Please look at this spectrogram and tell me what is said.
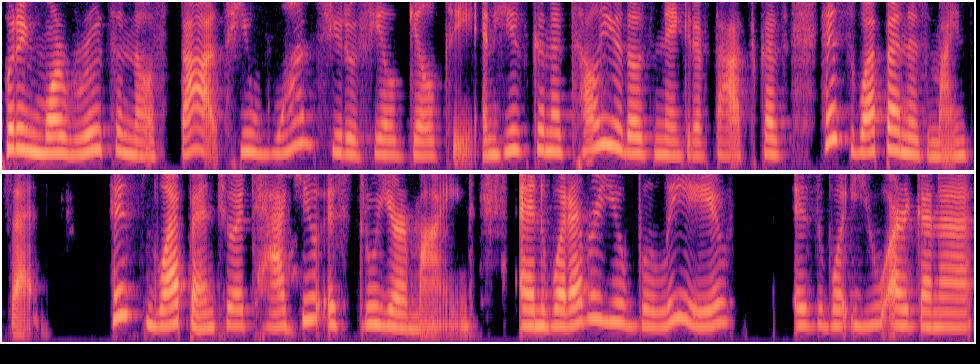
putting more roots in those thoughts. He wants you to feel guilty and he's going to tell you those negative thoughts because his weapon is mindset. His weapon to attack you is through your mind. And whatever you believe is what you are going to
